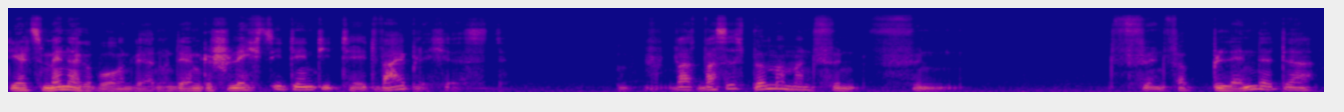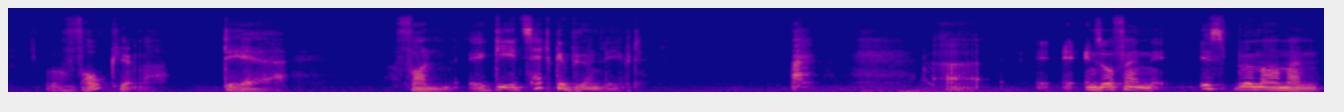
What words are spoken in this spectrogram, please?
die als Männer geboren werden und deren Geschlechtsidentität weiblich ist. Was, was ist Böhmermann für, für, für ein verblendeter Vogue-Jünger, der von GEZ-Gebühren lebt? Äh, insofern ist Böhmermann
